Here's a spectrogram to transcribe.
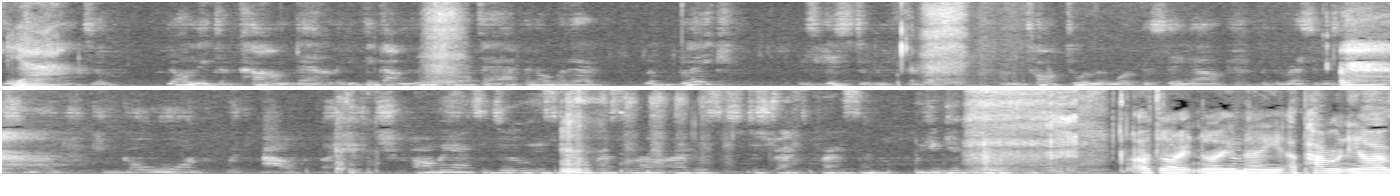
Yeah. Y'all need to calm down. And you think I meant that to happen over there? Look, Blake is history. for. I'm gonna talk to him and work this thing out, but the rest of this business can go on without a hitch. All we have to do is get the rest of our artists, distract the press, and we can get you. I don't know, mate. Apparently, I was.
